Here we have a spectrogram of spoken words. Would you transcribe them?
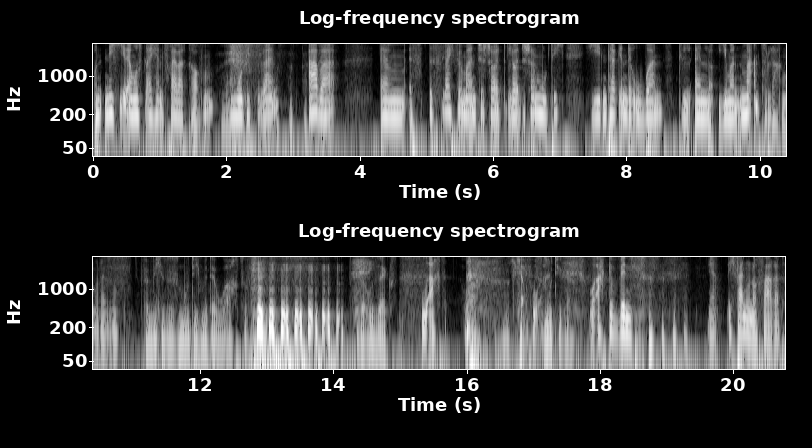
Und nicht jeder muss gleich ein Freibad kaufen, um mutig zu sein. Aber ähm, es ist vielleicht für manche Leute schon mutig, jeden Tag in der U-Bahn jemanden mal anzulachen oder so. Für mich ist es mutig, mit der U8 zu fahren. Oder U6. U8. U8, okay, glaub, ist U8. mutiger. U8 gewinnt. ja, ich fahre nur noch Fahrrad.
